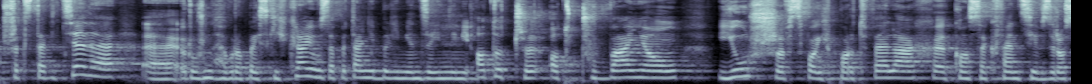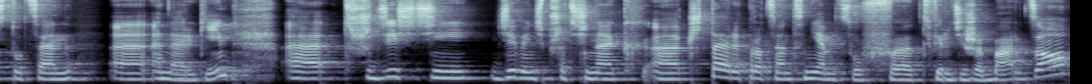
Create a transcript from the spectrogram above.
przedstawiciele różnych europejskich krajów zapytani byli innymi o to, czy odczuwają już w swoich portfelach konsekwencje wzrostu cen energii. 39,4% Niemców twierdzi, że bardzo.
